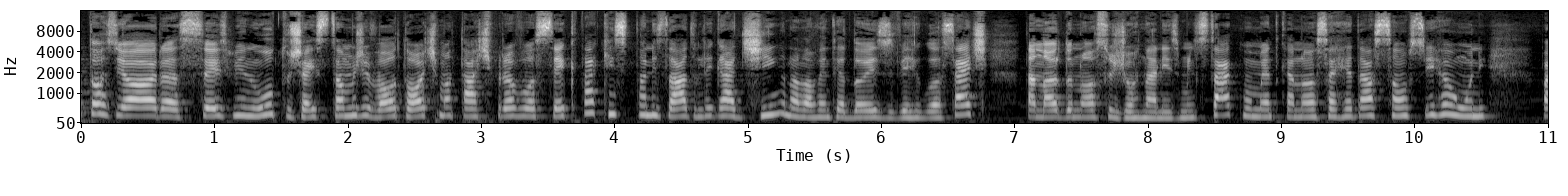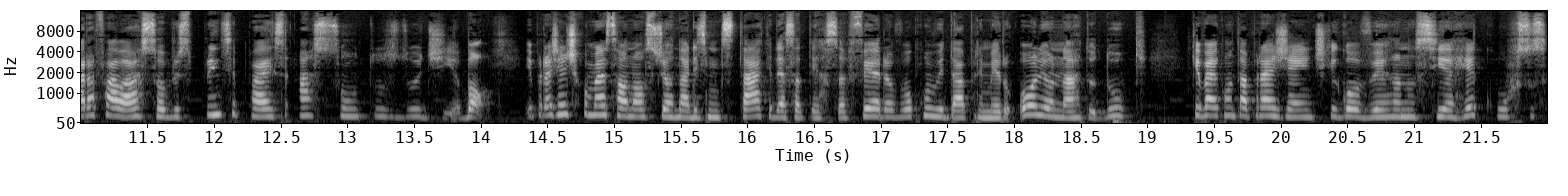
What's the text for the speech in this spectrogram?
14 horas 6 minutos, já estamos de volta. Ótima tarde para você que está aqui sintonizado, ligadinho na 92,7. Está na hora do nosso jornalismo em destaque, momento que a nossa redação se reúne para falar sobre os principais assuntos do dia. Bom, e para a gente começar o nosso jornalismo em destaque dessa terça-feira, eu vou convidar primeiro o Leonardo Duque, que vai contar para a gente que o governo anuncia recursos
